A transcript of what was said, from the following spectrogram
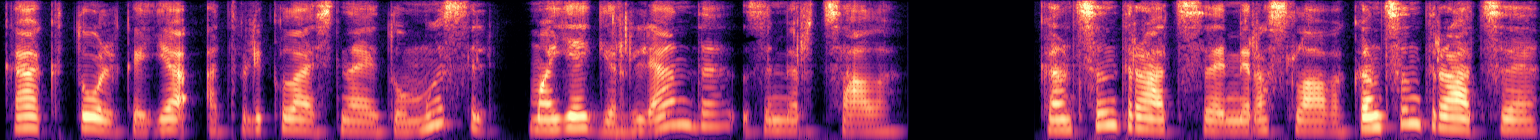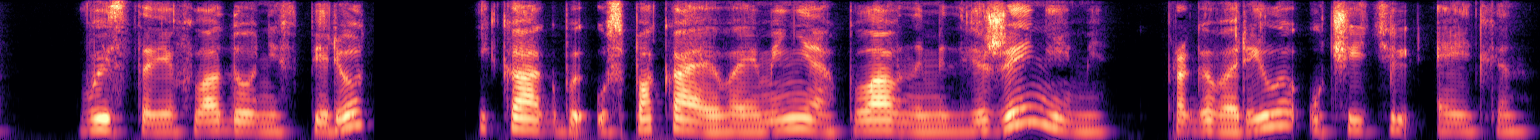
Как только я отвлеклась на эту мысль, моя гирлянда замерцала. Концентрация, Мирослава, концентрация, выставив ладони вперед и как бы успокаивая меня плавными движениями, проговорила учитель Эйтлин.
